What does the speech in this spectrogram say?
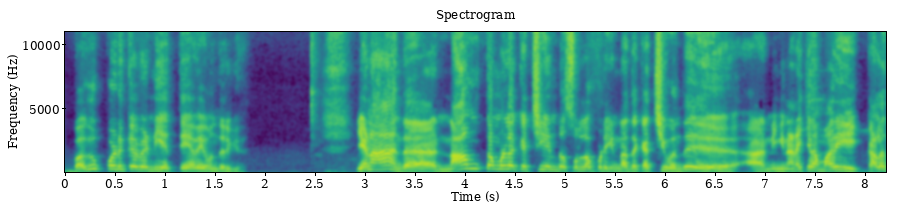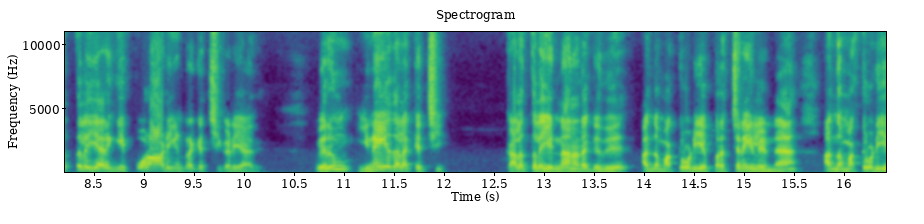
வகுப்படுக்க வேண்டிய தேவை வந்து இருக்குது ஏன்னா இந்த நாம் தமிழர் கட்சி என்று சொல்லப்படுகின்ற அந்த கட்சி வந்து நீங்க நினைக்கிற மாதிரி களத்துல இறங்கி போராடுகின்ற கட்சி கிடையாது. வெறும் இணையதள கட்சி. களத்தில் என்ன நடக்குது? அந்த மக்களுடைய பிரச்சனைகள் என்ன? அந்த மக்களுடைய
